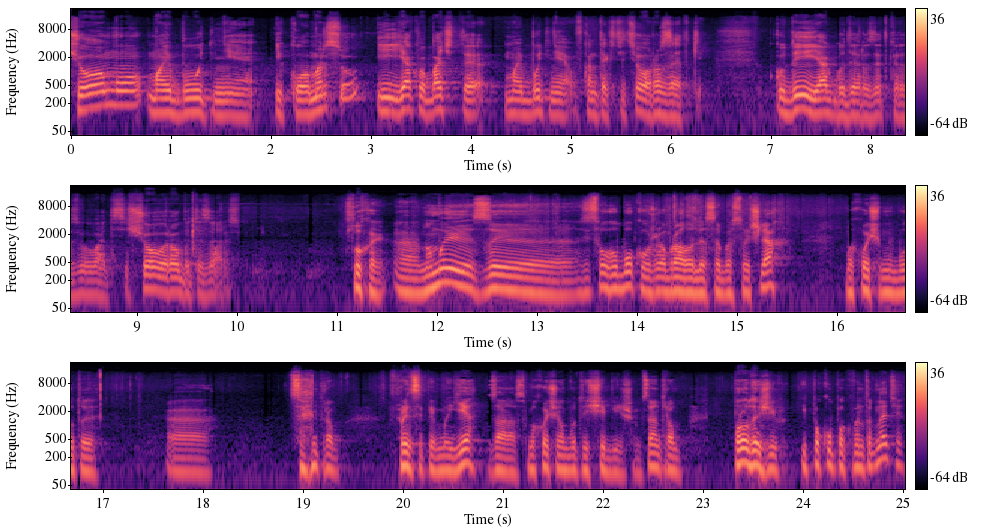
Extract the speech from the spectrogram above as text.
чому майбутнє і-комерсу, і як ви бачите майбутнє в контексті цього розетки? Куди і як буде розетка розвиватися? Що ви робите зараз? Слухай, е, ну ми з, зі свого боку вже обрали для себе свій шлях. Ми хочемо бути е, центром. В принципі, ми є зараз. Ми хочемо бути ще більшим центром продажів і покупок в інтернеті.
